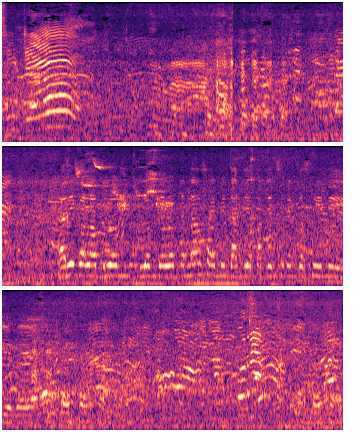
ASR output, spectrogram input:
Sudah. nanti kalau belum belum belum kenal saya minta dia makin sering ke sini gitu ya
